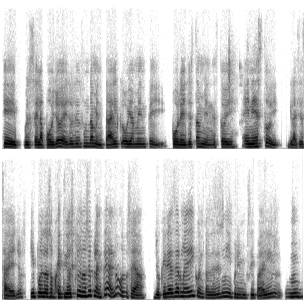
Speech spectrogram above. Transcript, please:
que pues el apoyo de ellos es fundamental, obviamente, y por ellos también estoy en esto y gracias a ellos. Y pues los objetivos que uno se plantea, ¿no? O sea, yo quería ser médico, entonces mi principal mm,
